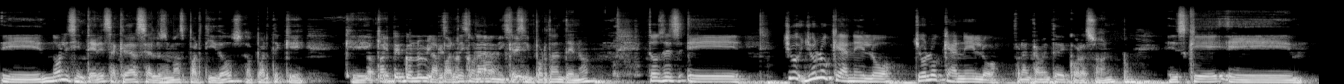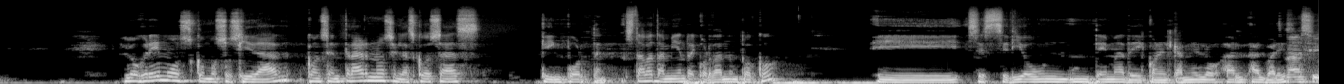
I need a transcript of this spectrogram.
eh, no les interesa quedarse a los demás partidos, aparte que la parte económica, la parte económica es importante, ¿no? Entonces, eh, yo, yo lo que anhelo, yo lo que anhelo, francamente de corazón, es que eh, logremos como sociedad concentrarnos en las cosas que importan. Estaba también recordando un poco. Eh, se, dio un, tema de con el Canelo Álvarez. Ah, sí,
